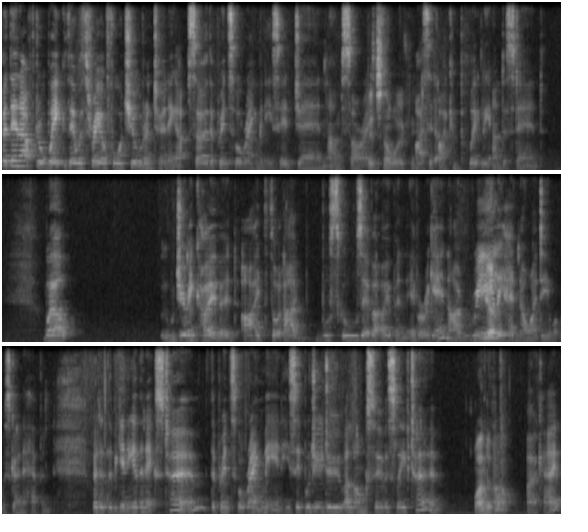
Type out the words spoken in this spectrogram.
But then after a week, there were three or four children turning up. So the principal rang me and he said, "Jan, I'm sorry." It's not working. I said, "I completely understand." Well, during COVID, I thought, I, will schools ever open ever again? I really had no idea what was going to happen. But at the beginning of the next term, the principal rang me and he said, Would you do a long service leave term? Wonderful. Oh, okay.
